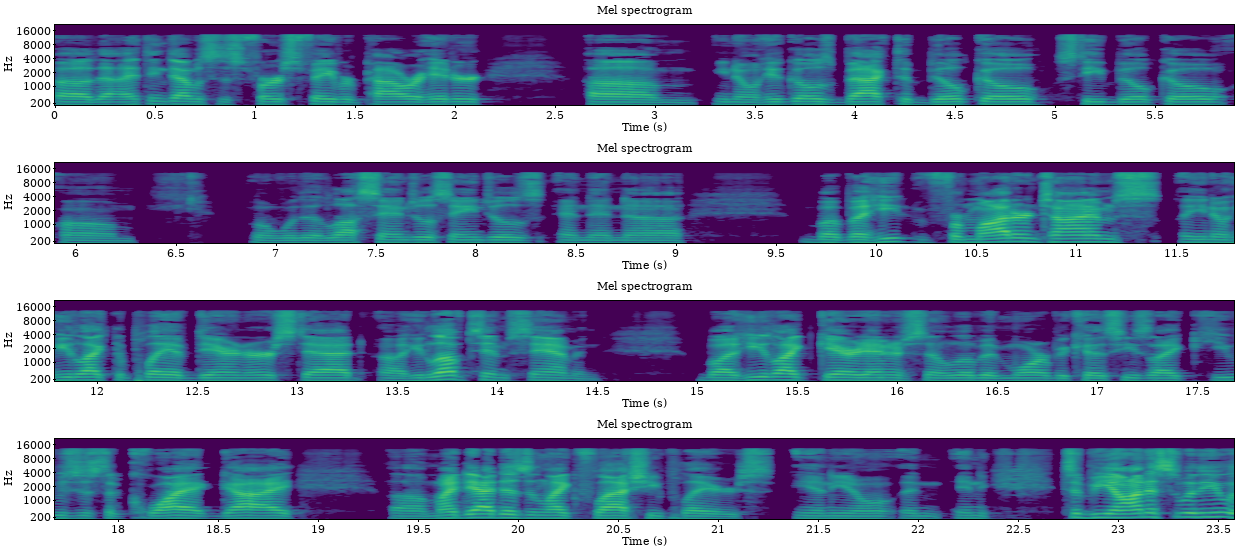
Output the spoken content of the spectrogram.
Uh, that I think that was his first favorite power hitter. Um, you know, he goes back to Bilko, Steve Bilko, um, with the Los Angeles Angels, and then uh, but but he for modern times, you know, he liked the play of Darren Erstad. Uh, he loved Tim Salmon, but he liked Garrett Anderson a little bit more because he's like he was just a quiet guy uh, my dad doesn't like flashy players, and you know, and and to be honest with you,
